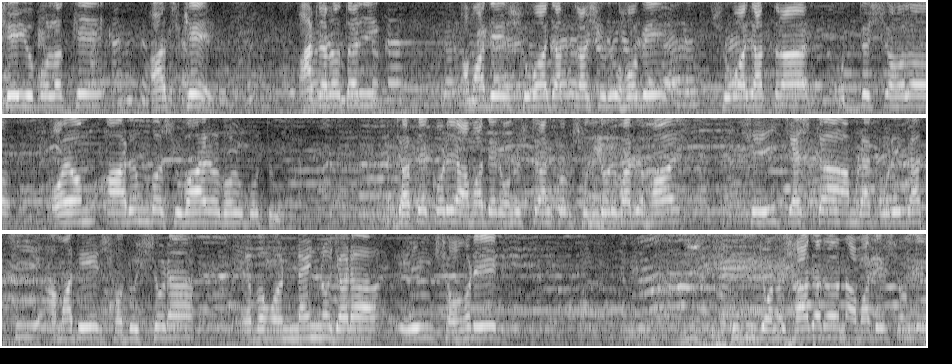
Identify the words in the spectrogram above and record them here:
সেই উপলক্ষে আজকে আঠারো তারিখ আমাদের শোভাযাত্রা শুরু হবে। শোভাযাত্রার উদ্দেশ্য হল অয়ম আরম্ভ শুভায় যাতে করে আমাদের অনুষ্ঠান খুব সুন্দরভাবে হয়। সেই চেষ্টা আমরা করে যাচ্ছি। আমাদের সদস্যরা এবং অন্যান্য যারা এই শহরের শুধু জনসাধারণ আমাদের সঙ্গে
